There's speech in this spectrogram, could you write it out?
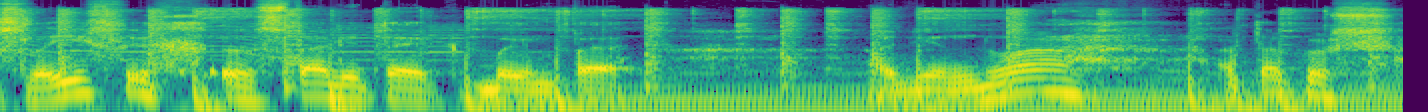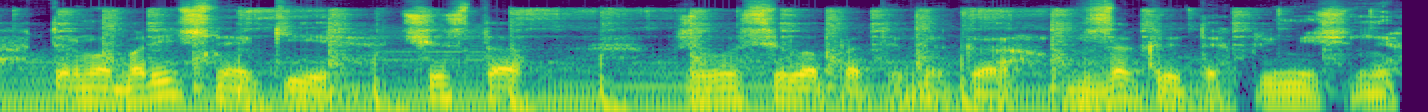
слоїстих е, сталі, так як БМП 1-2, а також термобаричні, які чисто живу силу противника в закритих приміщеннях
